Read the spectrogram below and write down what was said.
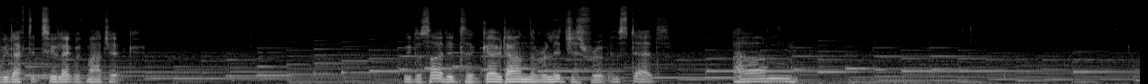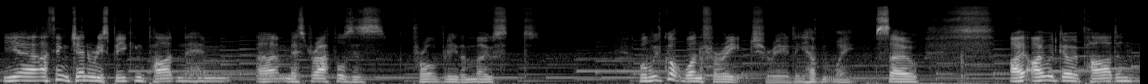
We left it too late with magic. We decided to go down the religious route instead. Um, yeah, I think generally speaking, pardon him, uh, Mr. Apples is probably the most. Well, we've got one for each, really, haven't we? So, I, I would go with pardon,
